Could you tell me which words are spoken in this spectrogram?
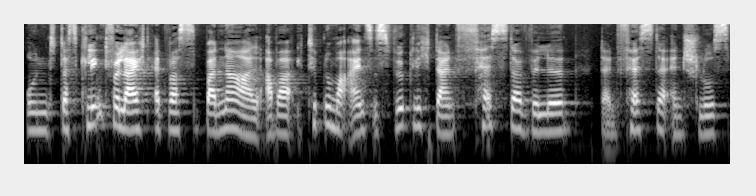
und das klingt vielleicht etwas banal, aber Tipp Nummer eins ist wirklich dein fester Wille, dein fester Entschluss,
